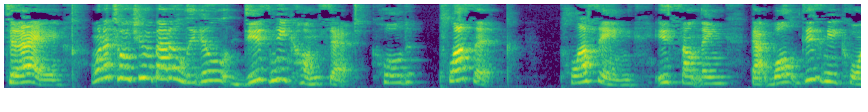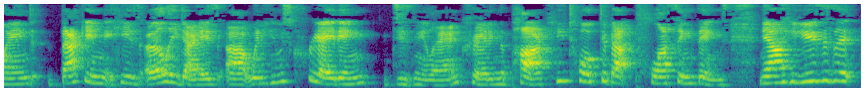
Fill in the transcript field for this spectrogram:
Today, I want to talk to you about a little Disney concept called Plus It. Plussing is something that Walt Disney coined back in his early days uh, when he was creating Disneyland, creating the park. He talked about plussing things. Now, he uses it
